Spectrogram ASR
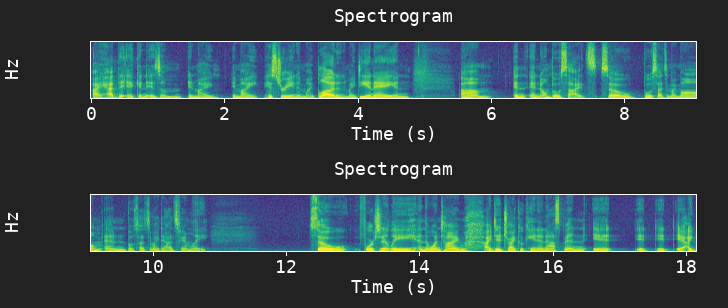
I had the ick and ism in my in my history and in my blood and in my DNA and um, and and on both sides. So both sides of my mom and both sides of my dad's family. So fortunately, and the one time I did try cocaine and Aspen, it it it, it I,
